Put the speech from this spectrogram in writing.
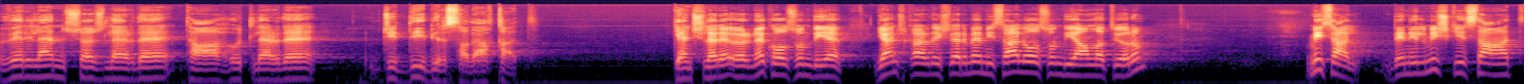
verilen sözlerde, taahhütlerde ciddi bir sadakat. Gençlere örnek olsun diye, genç kardeşlerime misal olsun diye anlatıyorum. Misal denilmiş ki saat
